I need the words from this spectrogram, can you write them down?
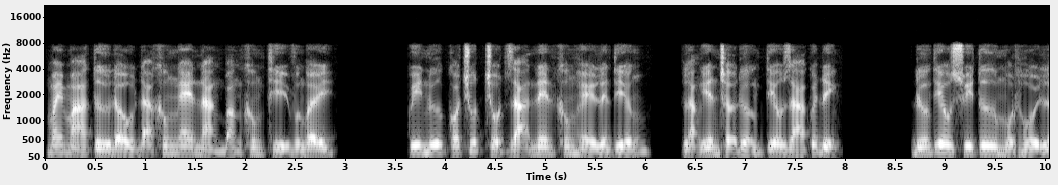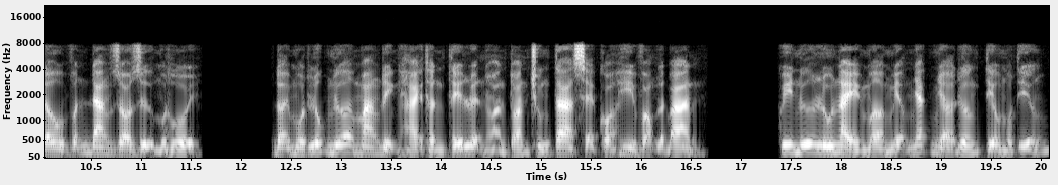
May mà từ đầu đã không nghe nàng bằng không thì vướng bấy. Quy nữ có chút trột dạ nên không hề lên tiếng, lặng yên chờ đường tiêu ra quyết định. Đường tiêu suy tư một hồi lâu vẫn đang do dự một hồi. Đợi một lúc nữa mang định hải thần tế luyện hoàn toàn chúng ta sẽ có hy vọng lật bàn. Quy nữ lú này mở miệng nhắc nhở đường tiêu một tiếng.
